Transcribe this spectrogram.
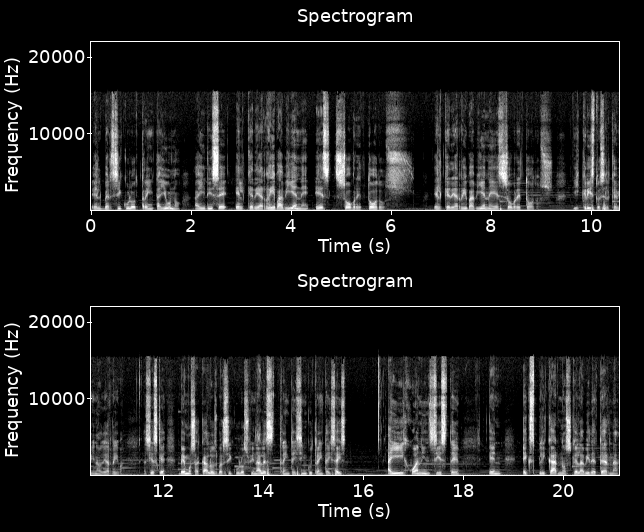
el versículo 31. Ahí dice, el que de arriba viene es sobre todos. El que de arriba viene es sobre todos. Y Cristo es el que vino de arriba. Así es que vemos acá los versículos finales 35 y 36. Ahí Juan insiste en explicarnos que la vida eterna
